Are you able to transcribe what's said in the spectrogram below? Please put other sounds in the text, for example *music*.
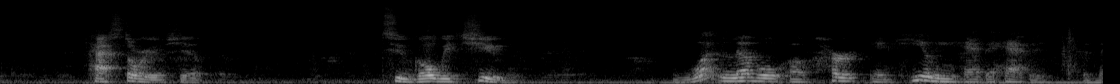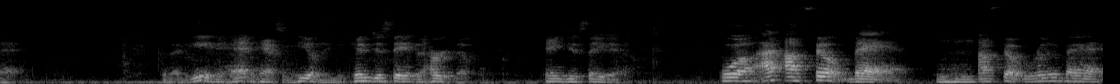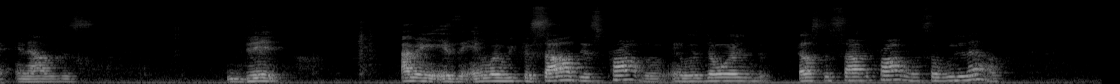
pastoralship to go with you, what level of hurt and healing had to happen for that? Because at the end, it had to have some healing. You couldn't just stay at the hurt level. Can't just stay there. Well, I, I felt bad. Mm-hmm. I felt really bad, and I was just did. I mean, is there any way we could solve this problem? It was no one else to solve the problem, so we left.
